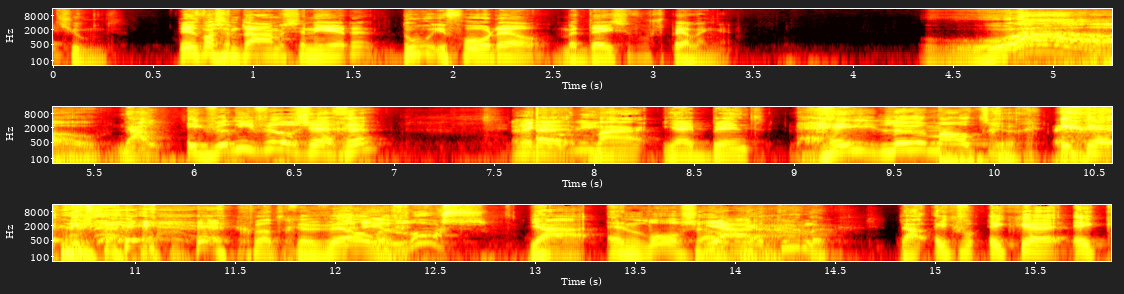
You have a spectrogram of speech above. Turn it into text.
tuned. Dit was hem dames en heren. Doe uw voordeel met deze voorspellingen. Wauw. Nou, ik wil niet veel zeggen. Ik eh, niet. maar jij bent helemaal terug. Ik, eh, wat geweldig. En los. Ja, en los ook. Ja, natuurlijk. Nou, ik, ik, eh, ik,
